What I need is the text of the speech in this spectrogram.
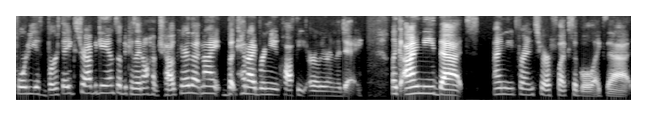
40th birthday extravaganza because I don't have childcare that night, but can I bring you coffee earlier in the day? Like I need that I need friends who are flexible like that.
